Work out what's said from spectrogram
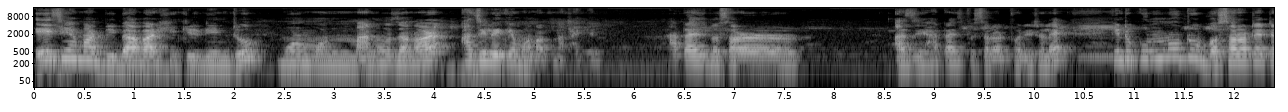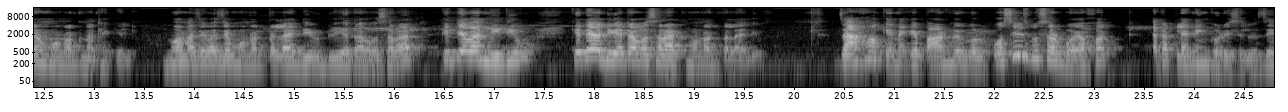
এই যে আমাৰ বিবাহ বাৰ্ষিকীৰ দিনটো মোৰ মন মানুহজনৰ আজিলৈকে মনত নাথাকিল। সাতাইছ বছৰ আজি সাতাইছ বছৰত ভৰি থ'লে কিন্তু কোনোটো বছৰতে তেওঁৰ মনত নাথাকিল। মই মাজে মাজে মনত পেলাই দিওঁ দুই এটা বছৰত। কেতিয়াবা নিদিওঁ কেতিয়াবা দুই এটা বছৰত মনত পেলাই দিওঁ। যা হওক এনেকৈ পাৰ হৈ গ'ল। পঁচিছ বছৰ বয়সত এটা প্লেনিং কৰিছিলোঁ যে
